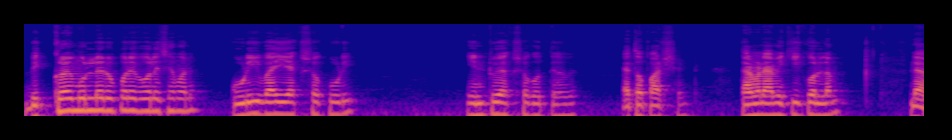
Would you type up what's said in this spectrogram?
বিক্রয় মূল্যের উপরে বলেছে মানে কুড়ি বাই একশো কুড়ি ইন্টু একশো করতে হবে, এত পার্সেন্ট তার মানে আমি কি করলাম? না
